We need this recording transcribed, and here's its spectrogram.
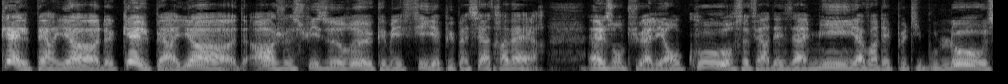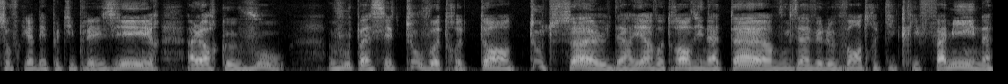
Quelle période, quelle période Ah, je suis heureux que mes filles aient pu passer à travers. Elles ont pu aller en cours, se faire des amis, avoir des petits boulots, s'offrir des petits plaisirs, alors que vous, vous passez tout votre temps toute seule derrière votre ordinateur, vous avez le ventre qui crie famine,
